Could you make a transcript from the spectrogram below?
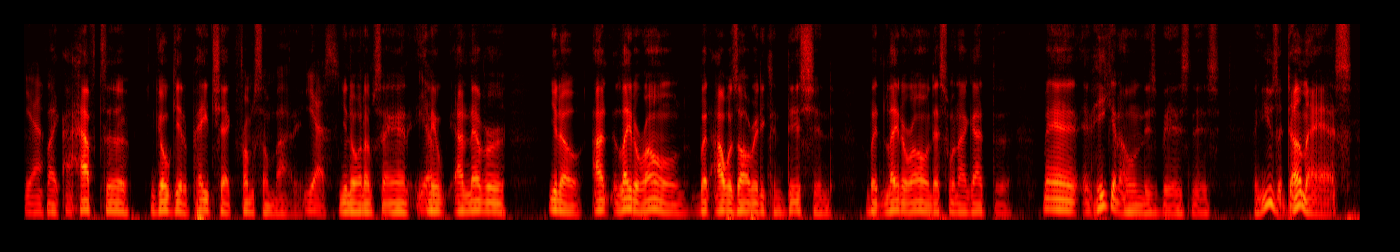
yeah. Like I have to go get a paycheck from somebody. Yes. You know what I'm saying? Yep. It, I never, you know, I later on, but I was already conditioned. But later on, that's when I got the man. If he can own this business, and you's a dumbass.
